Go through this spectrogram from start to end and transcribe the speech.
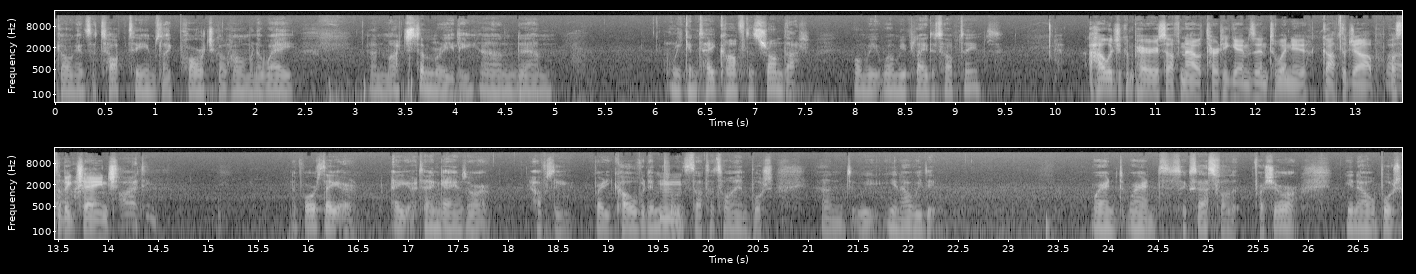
go against the top teams like Portugal, home and away, and match them really. And um, we can take confidence from that when we when we play the top teams. How would you compare yourself now, 30 games into when you got the job? What's the big change? I think the first eight or eight or ten games were obviously very COVID influenced at the time, but and we you know we did, weren't weren't successful for sure, you know. But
